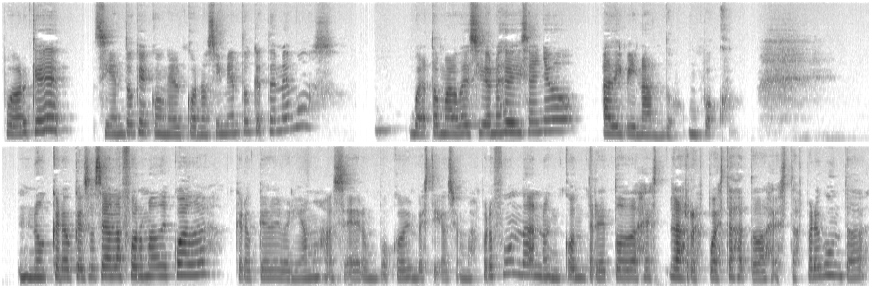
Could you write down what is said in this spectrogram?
porque siento que con el conocimiento que tenemos voy a tomar decisiones de diseño adivinando un poco. No creo que esa sea la forma adecuada, creo que deberíamos hacer un poco de investigación más profunda, no encontré todas las respuestas a todas estas preguntas.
